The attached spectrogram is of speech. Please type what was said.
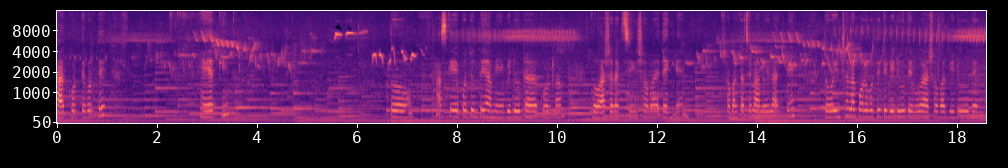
ভাগ করতে করতে, এই আর কি। তো আজকে এ পর্যন্তই আমি ভিডিওটা করলাম। তো আশা রাখছি সবাই দেখবেন, সবার কাছে ভালোই লাগবে। তো ইনশাল্লাহ পরবর্তীতে ভিডিও দেব আর সবার ভিডিও দেখব।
